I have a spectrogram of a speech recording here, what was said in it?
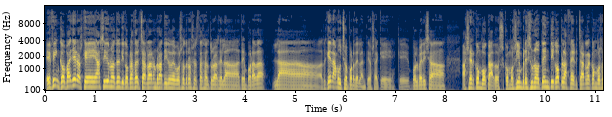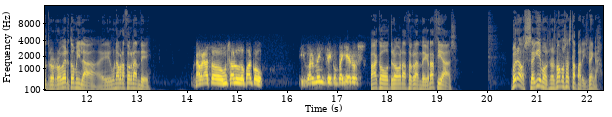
En fin, compañeros, que ha sido un auténtico placer charlar un ratito de vosotros a estas alturas de la temporada. La... Queda mucho por delante, o sea que, que volveréis a, a, ser convocados. Como siempre, es un auténtico placer charlar con vosotros. Roberto Mila, eh, un abrazo grande. Un abrazo, un saludo, Paco. Igualmente, compañeros. Paco, otro abrazo grande, gracias. Bueno, seguimos, nos vamos hasta París, venga.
